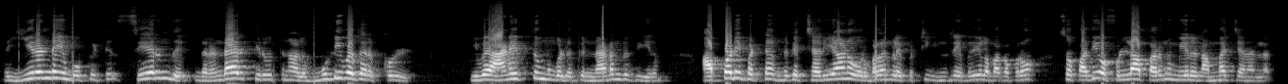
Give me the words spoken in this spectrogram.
இந்த இரண்டையும் ஒப்பிட்டு சேர்ந்து இந்த ரெண்டாயிரத்தி இருபத்தி நாலு முடிவதற்குள் இவை அனைத்தும் உங்களுக்கு நடந்து தீரும். அப்படிப்பட்ட மிகச் சரியான ஒரு பலன்களை பற்றி இன்றைய பதிவில் பார்க்க போகிறோம் ஸோ பதிவை ஃபுல்லாக பாருங்கள் மேலும் நம்ம சேனலில்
